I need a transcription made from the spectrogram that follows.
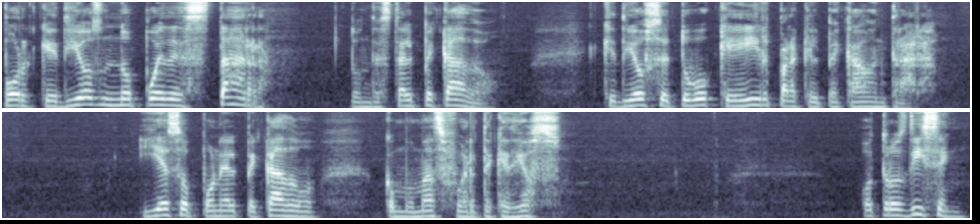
porque Dios no puede estar donde está el pecado, que Dios se tuvo que ir para que el pecado entrara. Y eso pone al pecado como más fuerte que Dios. Otros dicen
